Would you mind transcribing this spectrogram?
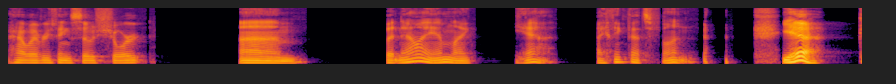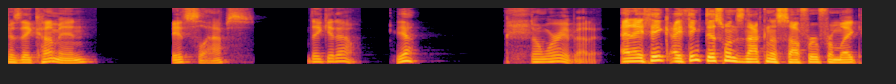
how everything's so short? Um, but now I am like, yeah, I think that's fun. Yeah, because they come in, it slaps, they get out. Yeah. Don't worry about it. and I think I think this one's not going to suffer from like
